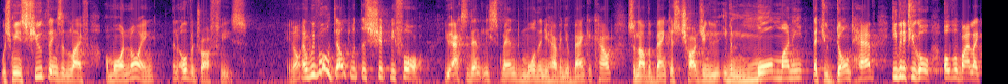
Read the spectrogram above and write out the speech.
which means few things in life are more annoying than overdraft fees. You know, and we've all dealt with this shit before you accidentally spend more than you have in your bank account. So now the bank is charging you even more money that you don't have. Even if you go over by like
